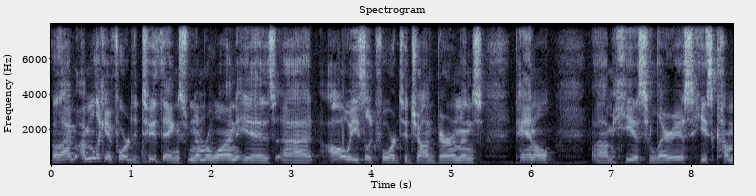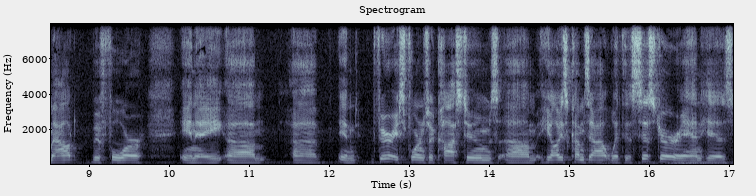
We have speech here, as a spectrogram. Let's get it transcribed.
Well, I'm, I'm looking forward to two things. Number one is uh, always look forward to John Barrowman's panel. Um, he is hilarious. He's come out before in a um, uh, in various forms of costumes. Um, he always comes out with his sister and his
